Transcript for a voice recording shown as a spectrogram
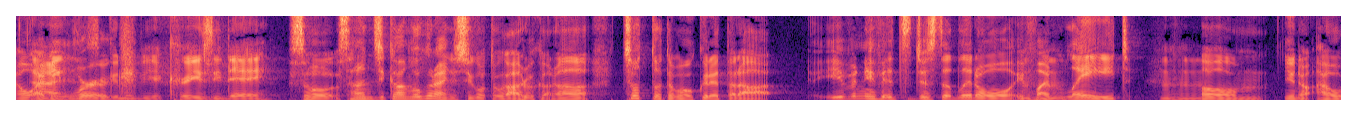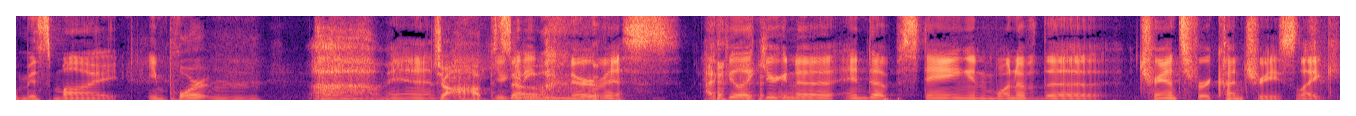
oh, I mean That is work going to be a crazy day. そう3時間後ぐらいに仕事があるからちょっとでも遅れたら even if it's just a little if I'm late um you know I will miss my important Oh man, Job, You're so- getting me nervous. I feel like you're gonna end up staying in one of the transfer countries, like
